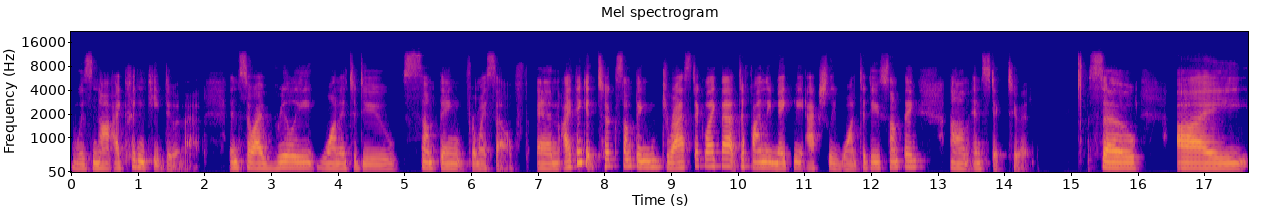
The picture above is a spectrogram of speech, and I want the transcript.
was not, I couldn't keep doing that. And so I really wanted to do something for myself. And I think it took something drastic like that to finally make me actually want to do something um, and stick to it. So I,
